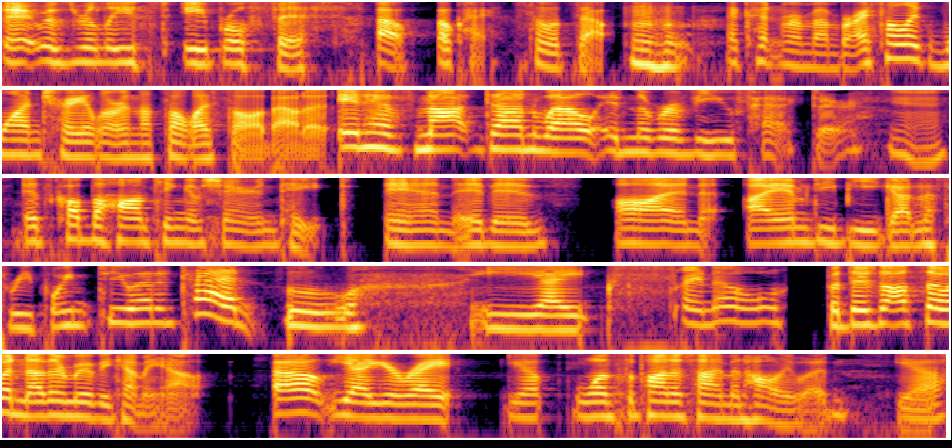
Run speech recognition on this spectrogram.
It was released April 5th. Oh, okay. So it's out. Mm-hmm. I couldn't remember. I saw like one trailer and that's all I saw about it. It has not done well in the review factor. Hmm. It's called The Haunting of Sharon Tate, and it is on IMDb, got a 3.2 out of 10. Ooh, yikes. I know. But there's also another movie coming out, Oh, yeah, you're right. Yep. Once Upon a Time in Hollywood. Yeah.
